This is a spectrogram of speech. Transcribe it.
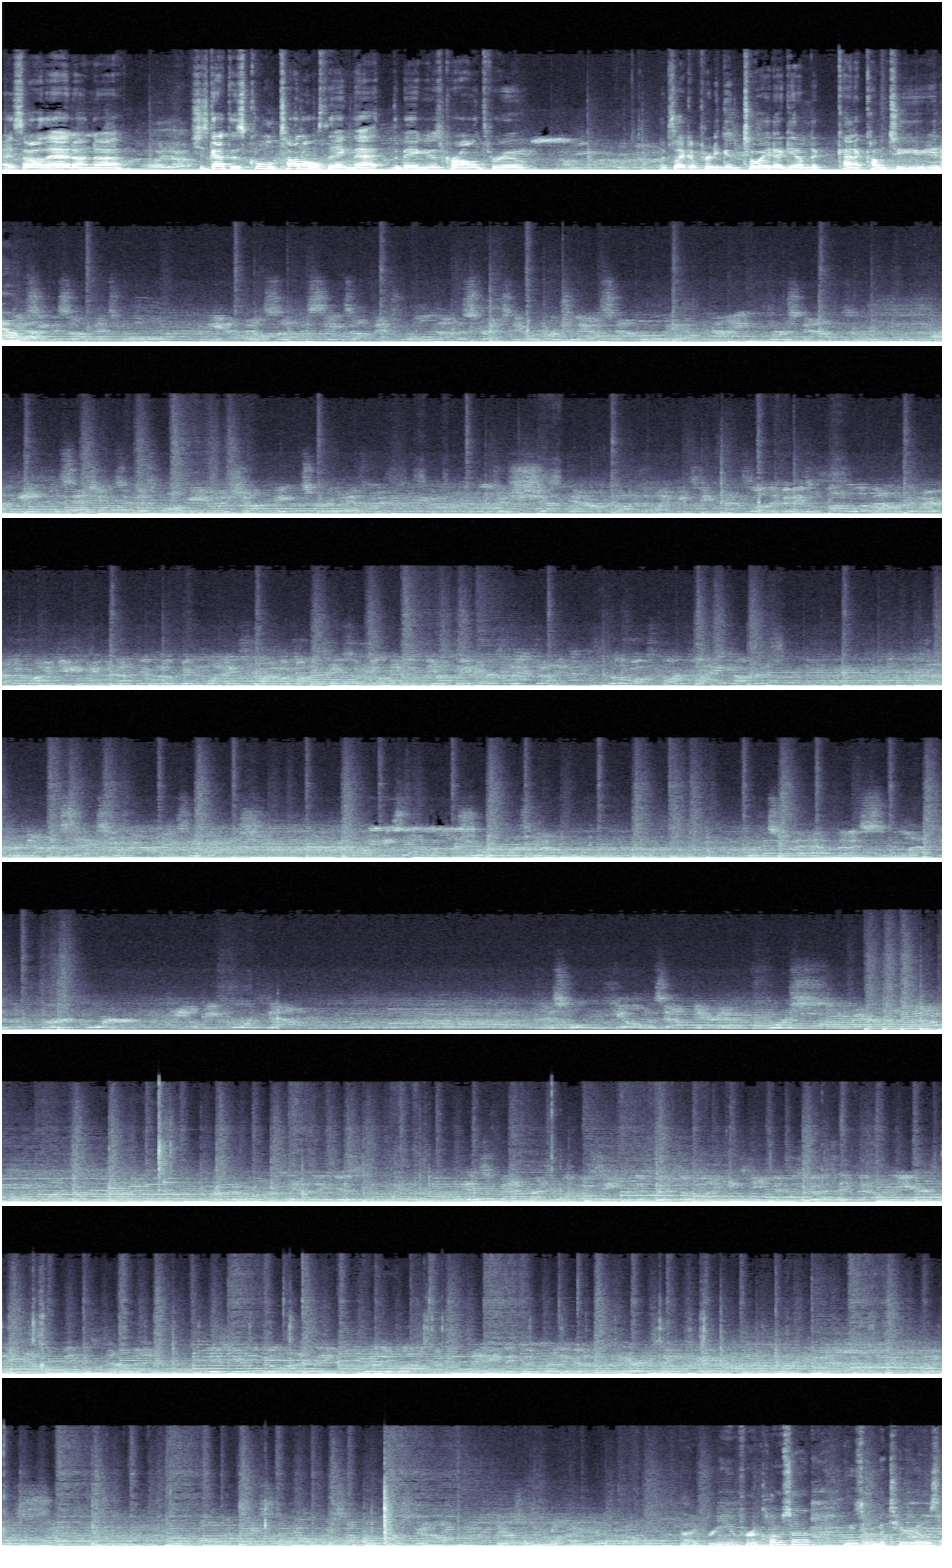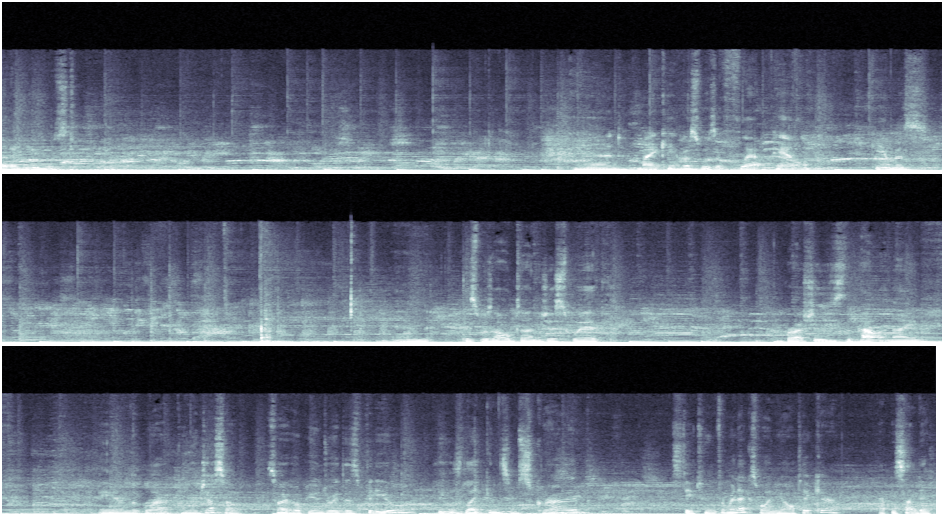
I saw that on. Uh, Oh yeah. she's got this cool tunnel thing that the baby was crawling through. Looks like a pretty good toy to get them to kind of come to you, you know. Yeah. For a close-up. These are the materials that I used. And my canvas was a flat panel canvas. And this was all done just with brushes, the palette knife, and the black and the gesso. So I hope you enjoyed this video. Please like and subscribe. Stay tuned for my next one. Y'all take care. Happy Sunday.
